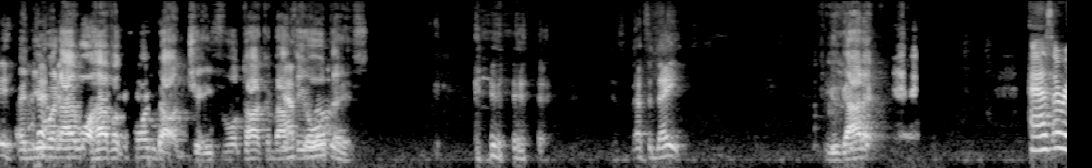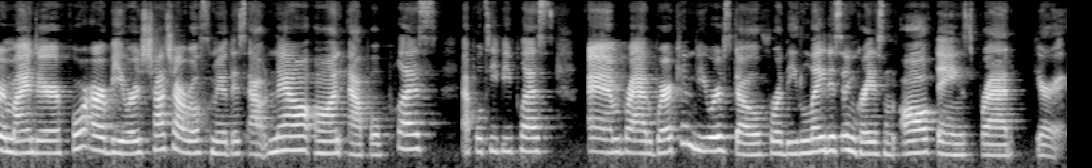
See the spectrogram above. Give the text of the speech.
and you and I will have a corn dog, Chief. We'll talk about the old days. That's a date. You got it. As a reminder for our viewers, Cha Cha Real Smooth is out now on Apple Plus, Apple TV Plus. And Brad, where can viewers go for the latest and greatest on all things Brad Garrett?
